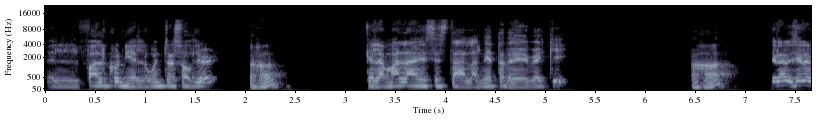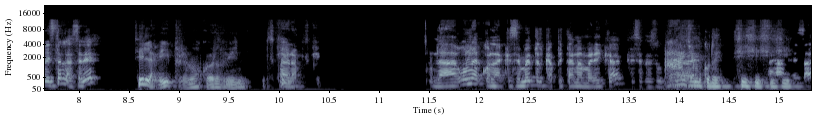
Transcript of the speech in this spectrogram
el Falcon y el Winter Soldier, Ajá, que la mala es esta, la nieta de Becky. Ajá. ¿Sí la, sí la viste la serie? Sí, la vi, pero no me acuerdo bien. Es que, Bueno, es que- La, una con la que se mete el Capitán América, que se resulta. Ah, ya me acordé. Sí, sí, sí, sí. ¿Esa?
